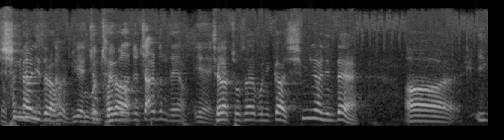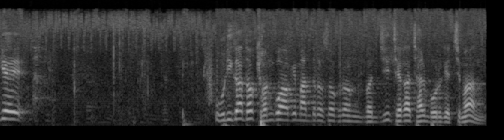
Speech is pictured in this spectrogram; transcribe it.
좀 10년이더라고요, 확인하겠습니다. 예, 미국은. 좀 저희보다 좀 짧은데요. 예, 제가 예. 조사해 보니까 10년인데 어, 이게 우리가 더 견고하게 만들어서 그런 건지 제가 잘 모르겠지만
